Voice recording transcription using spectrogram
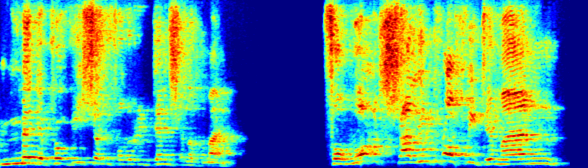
made a provision for the redemption of man. For what shall it profit a man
